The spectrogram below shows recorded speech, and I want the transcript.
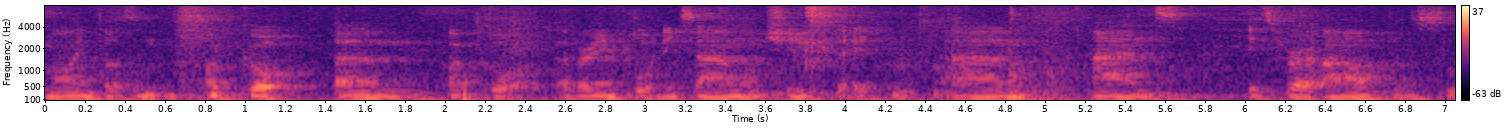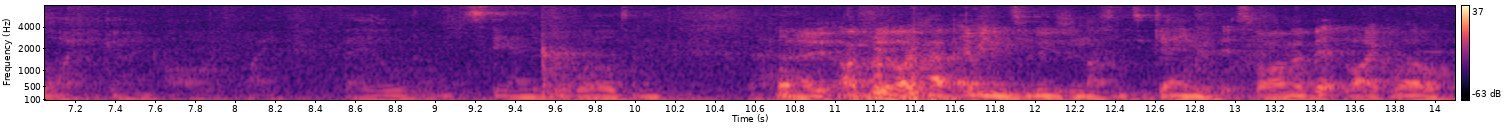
Mine doesn't. I've got um, I've got a very important exam on Tuesday, um, and it's very and I've been slightly going, oh, if I failed, and it's the end of the world, and you know, I feel like I have everything to lose and nothing to gain with it. So I'm a bit like, well,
